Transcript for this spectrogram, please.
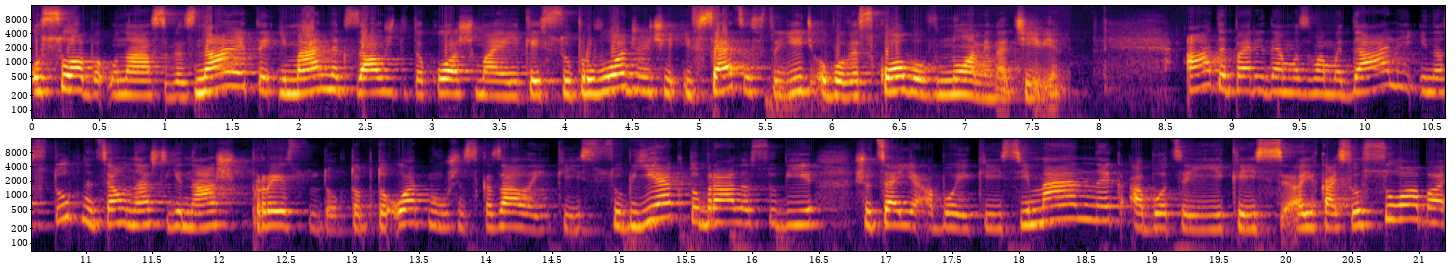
Особи у нас ви знаєте, іменник завжди також має якийсь супроводжуючий, і все це стоїть обов'язково в номінативі. А тепер йдемо з вами далі. І наступне це у нас є наш присудок. Тобто, от ми вже сказали, якийсь суб'єкт обрали собі, що це є або якийсь іменник, або це є якийсь, якась особа,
